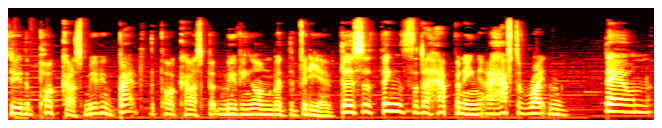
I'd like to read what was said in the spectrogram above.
to the podcast moving back to the podcast but moving on with the video. There's the things that are happening. I have to write them down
